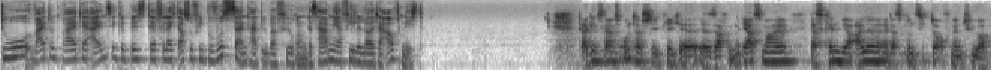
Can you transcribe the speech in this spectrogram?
du weit und breit der Einzige bist, der vielleicht auch so viel Bewusstsein hat über Führung. Das haben ja viele Leute auch nicht. Da gibt es ganz unterschiedliche äh, Sachen. Erstmal, das kennen wir alle, äh, das Prinzip der offenen Tür.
